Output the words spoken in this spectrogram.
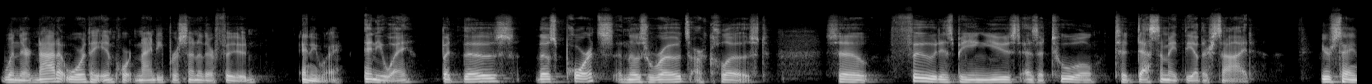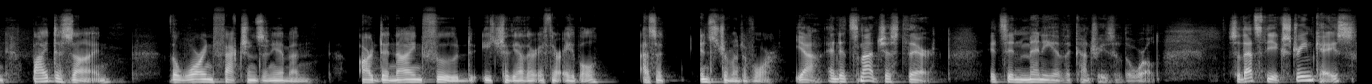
When they're not at war, they import 90% of their food Anyway, anyway, but those those ports and those roads are closed. So food is being used as a tool to decimate the other side. You're saying by design, the warring factions in Yemen are denying food each to the other if they're able as an instrument of war. Yeah, and it's not just there. It's in many of the countries of the world. So that's the extreme case,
